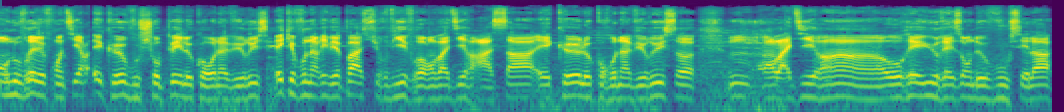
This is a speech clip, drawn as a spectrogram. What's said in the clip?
on ouvrait les frontières et que vous chopez le coronavirus et que vous n'arrivez pas à survivre, on va dire, à ça et que le coronavirus, euh, on va dire, hein, aurait eu raison de vous, c'est là,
